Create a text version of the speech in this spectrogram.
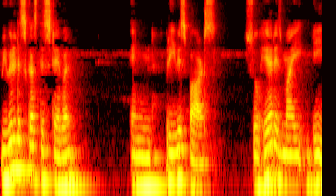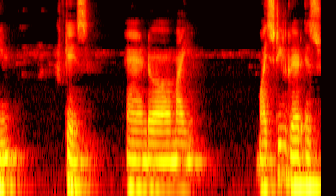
We will discuss this table in previous parts. So here is my beam case and uh, my my steel grade is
